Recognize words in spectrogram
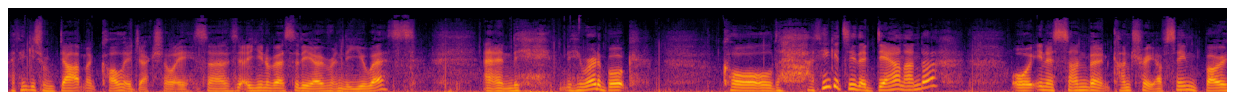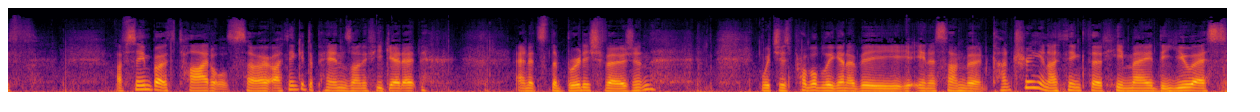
I think he's from Dartmouth College, actually. So, a university over in the US. And he wrote a book called, I think it's either Down Under or In a Sunburnt Country. I've seen both. I've seen both titles, so I think it depends on if you get it and it's the British version which is probably going to be in a sunburnt country. And I think that he made the US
